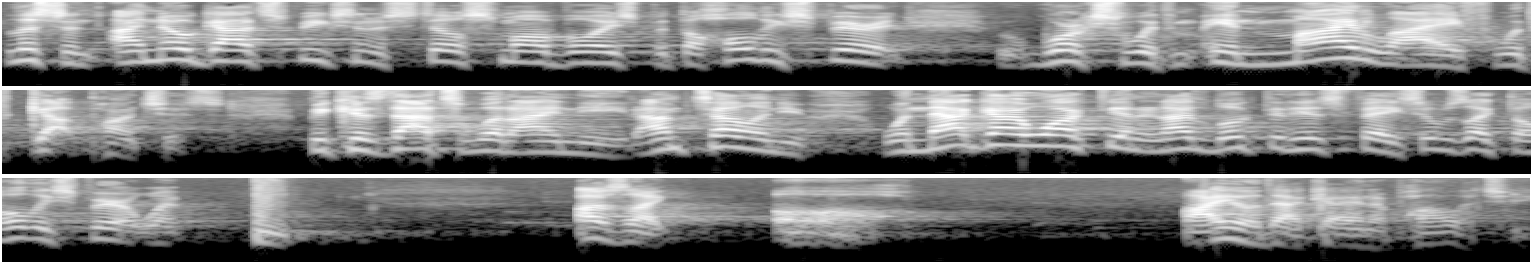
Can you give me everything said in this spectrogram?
listen, I know God speaks in a still small voice, but the Holy Spirit works with, in my life with gut punches because that's what I need. I'm telling you, when that guy walked in and I looked at his face, it was like the Holy Spirit went, I was like, oh, I owe that guy an apology.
